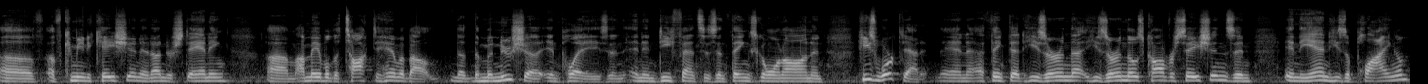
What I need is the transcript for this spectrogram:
of, of communication and understanding. Um, I'm able to talk to him about the, the minutia in plays and, and in defenses and things going on, and he's worked at it. And I think that he's earned that he's earned those conversations, and in the end, he's applying them.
